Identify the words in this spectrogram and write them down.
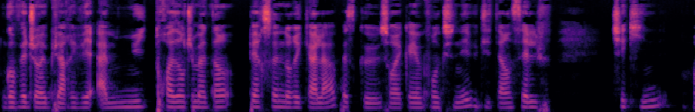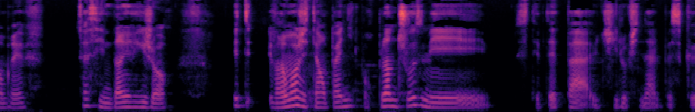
Donc en fait j'aurais pu arriver à minuit, 3 heures du matin, personne n'aurait qu'à là parce que ça aurait quand même fonctionné vu que c'était un self check-in. Enfin bref, ça c'est une dinguerie genre. Vraiment j'étais en panique pour plein de choses, mais c'était peut-être pas utile au final parce que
